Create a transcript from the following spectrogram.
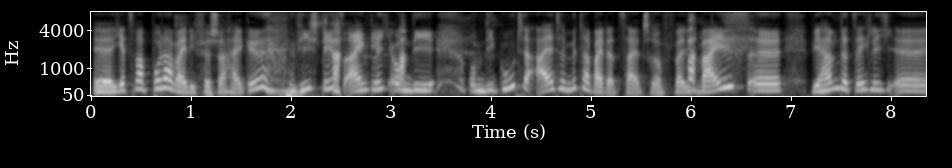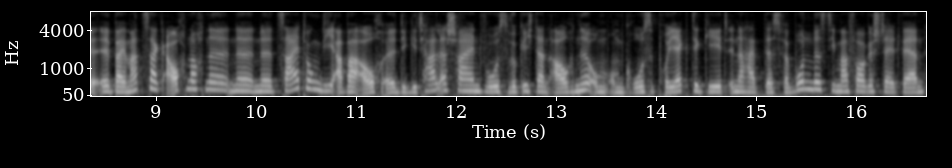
Äh, jetzt mal Butter bei die Fische, Heike. Wie steht es eigentlich um die, um die gute alte Mitarbeiterzeitschrift? Weil ich weiß, äh, wir haben tatsächlich äh, bei Matzak auch noch eine, eine, eine, Zeitung, die aber auch äh, digital erscheint, wo es wirklich dann auch ne, um, um große Projekte geht innerhalb des Verbundes, die mal vorgestellt werden.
